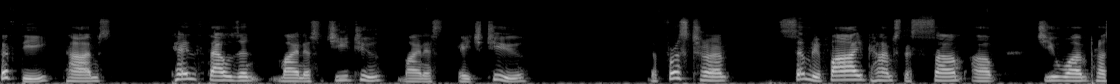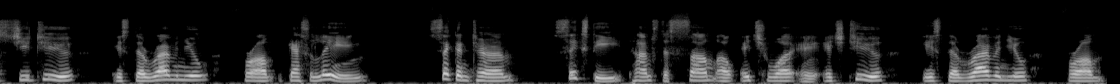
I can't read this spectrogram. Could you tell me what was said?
50 times 10,000 minus G2 minus H2. The first term, 75 times the sum of G1 plus G2 is the revenue from gasoline. Second term, 60 times the sum of H1 and H2 is the revenue from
